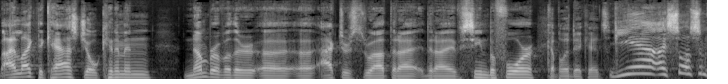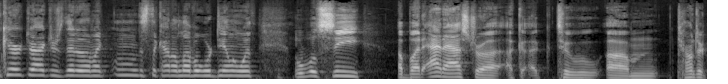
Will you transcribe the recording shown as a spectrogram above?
I like the cast: Joel Kinnaman, number of other uh, uh, actors throughout that I that I've seen before. A couple of dickheads. Yeah, I saw some character actors that I'm like, mm, this is the kind of level we're dealing with. But we'll see. Uh, but Ad Astra, uh, uh, to um, counter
